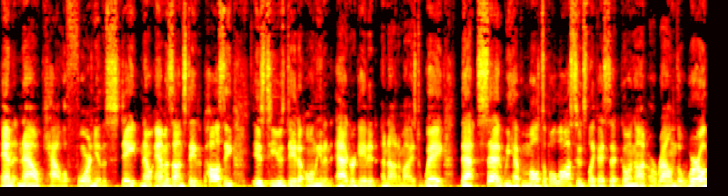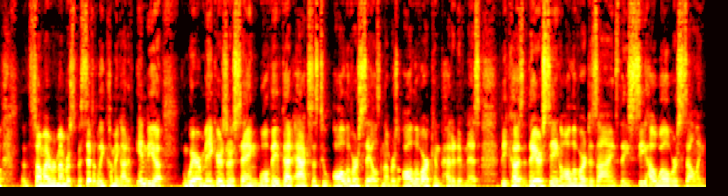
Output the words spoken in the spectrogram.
and now California, the state. Now, Amazon's stated policy is to use data only in an aggregated, anonymized way. That said, we have multiple lawsuits, like I said, going on around the world. Some I remember specifically coming out of India, where makers are saying, well, they've got access to all of our sales numbers, all of our competitiveness, because they are seeing all of our designs. They see how well we're selling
